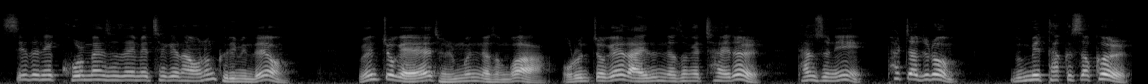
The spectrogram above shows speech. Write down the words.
시드니 콜맨 선생님의 책에 나오는 그림인데요. 왼쪽에 젊은 여성과 오른쪽에 나이든 여성의 차이를 단순히 팔자주름, 눈 밑 다크서클,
